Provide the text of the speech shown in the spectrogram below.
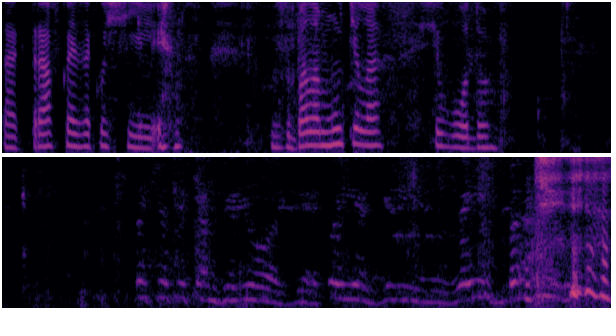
Так, травкой закусили. Взбаламутила всю воду. Да что ты там жрешь, блядь? То ешь глину, заебал.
